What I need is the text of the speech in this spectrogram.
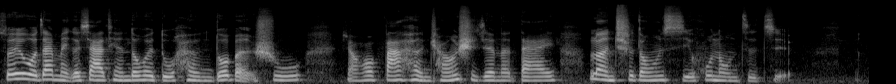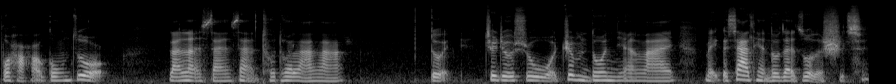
所以我在每个夏天都会读很多本书，然后发很长时间的呆，乱吃东西糊弄自己，不好好工作，懒懒散散，拖拖拉拉。对，这就是我这么多年来每个夏天都在做的事情。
